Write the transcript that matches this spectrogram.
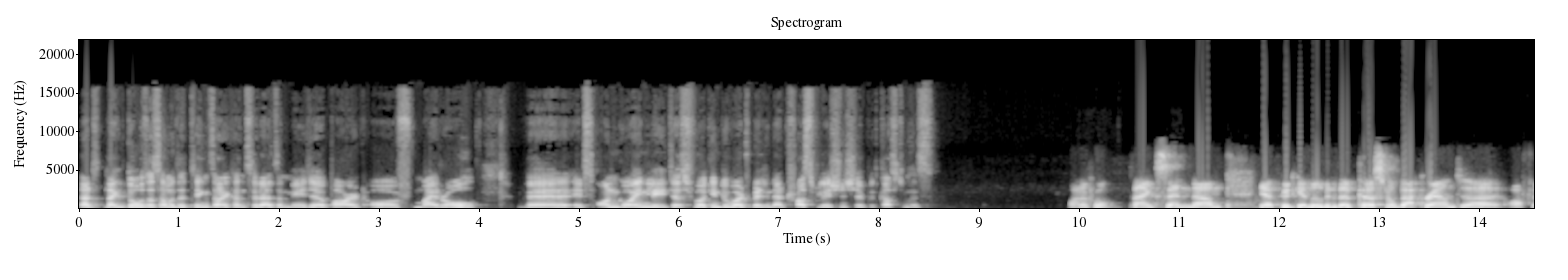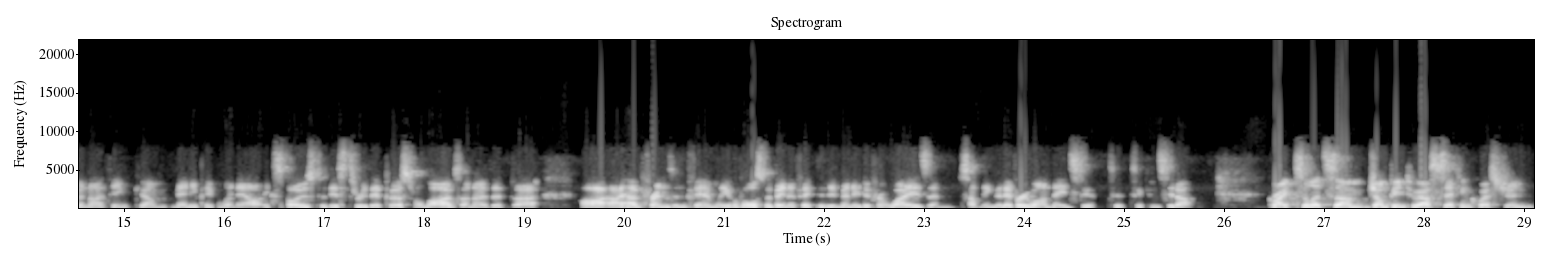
That's like those are some of the things that I consider as a major part of my role, where it's ongoingly just working towards building that trust relationship with customers. Wonderful, thanks. And um, yep, good to get a little bit of the personal background. Uh, often, I think um, many people are now exposed to this through their personal lives. I know that uh, I, I, have friends and family who have also been affected in many different ways, and something that everyone needs to, to, to consider. Great. So let's um, jump into our second question.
